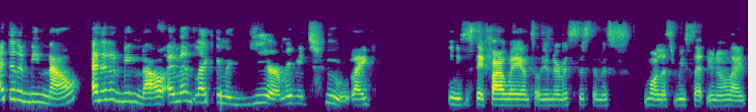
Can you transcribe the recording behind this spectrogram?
I didn't mean now I didn't mean now. I meant like in a year, maybe two. Like you need to stay far away until your nervous system is more or less reset, you know, like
